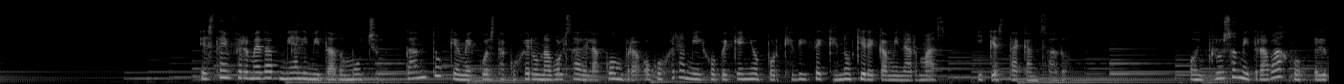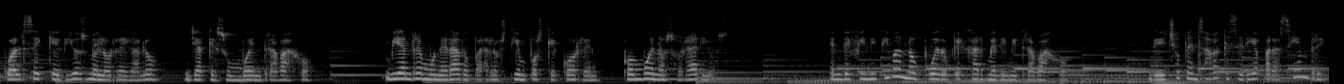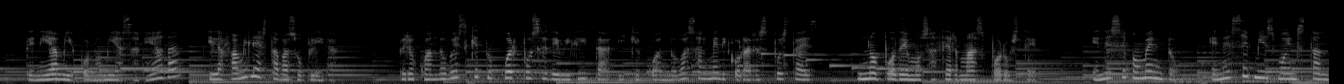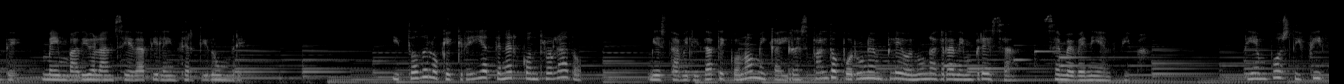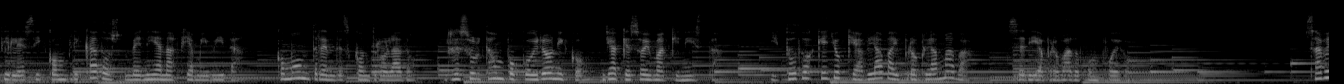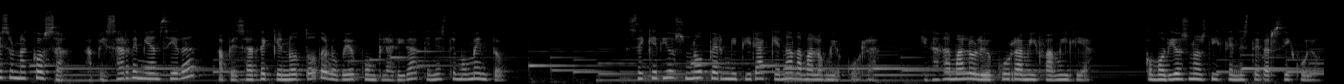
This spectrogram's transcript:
Esta enfermedad me ha limitado mucho, tanto que me cuesta coger una bolsa de la compra o coger a mi hijo pequeño porque dice que no quiere caminar más y que está cansado. O incluso mi trabajo, el cual sé que Dios me lo regaló, ya que es un buen trabajo, bien remunerado para los tiempos que corren, con buenos horarios. En definitiva no puedo quejarme de mi trabajo. De hecho pensaba que sería para siempre, tenía mi economía saneada y la familia estaba suplida. Pero cuando ves que tu cuerpo se debilita y que cuando vas al médico la respuesta es no podemos hacer más por usted. En ese momento, en ese mismo instante, me invadió la ansiedad y la incertidumbre. Y todo lo que creía tener controlado, mi estabilidad económica y respaldo por un empleo en una gran empresa, se me venía encima. Tiempos difíciles y complicados venían hacia mi vida, como un tren descontrolado. Resulta un poco irónico, ya que soy maquinista y todo aquello que hablaba y proclamaba sería probado con fuego. ¿Sabes una cosa? A pesar de mi ansiedad, a pesar de que no todo lo veo con claridad en este momento, sé que Dios no permitirá que nada malo me ocurra, que nada malo le ocurra a mi familia, como Dios nos dice en este versículo.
